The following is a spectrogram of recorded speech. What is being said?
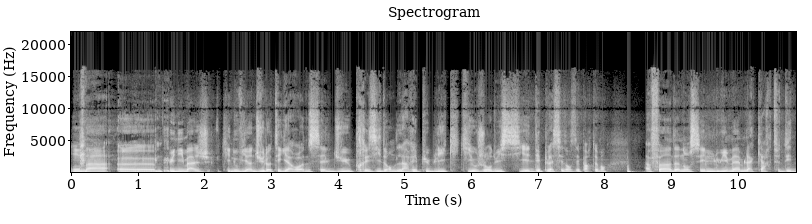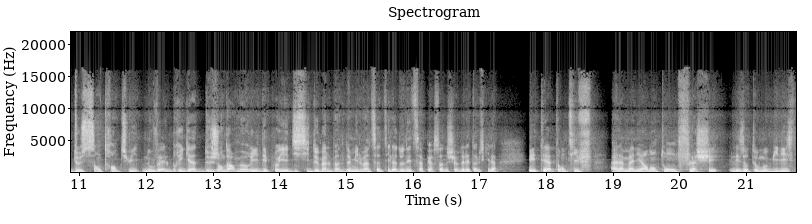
On a euh, une image qui nous vient du Lot-et-Garonne, celle du président de la République, qui aujourd'hui s'y est déplacé dans ce département afin d'annoncer lui-même la carte des 238 nouvelles brigades de gendarmerie déployées d'ici 2027. Il a donné de sa personne, chef de l'État, puisqu'il a été attentif à la manière dont on flashait les automobilistes.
